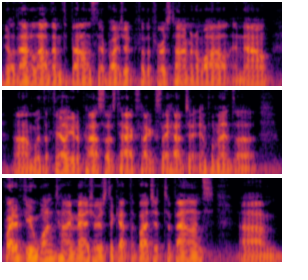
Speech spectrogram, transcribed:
you know that allowed them to balance their budget for the first time in a while, and now um, with the failure to pass those tax hikes, they had to implement a, uh, quite a few one-time measures to get the budget to balance. Um,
